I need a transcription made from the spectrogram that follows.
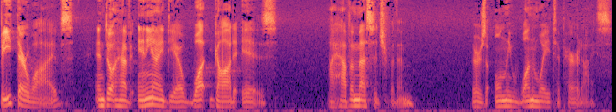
beat their wives, and don't have any idea what God is. I have a message for them. There is only one way to paradise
